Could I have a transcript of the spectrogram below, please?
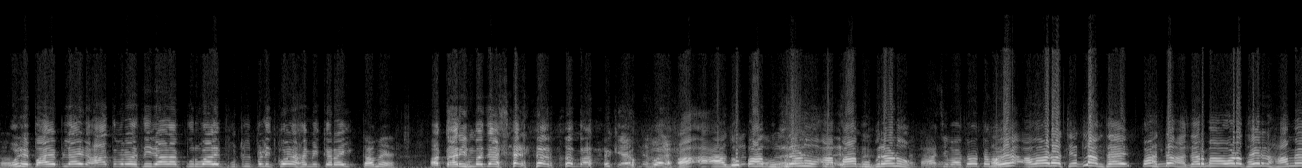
ઓલી પાઇપલાઇન હાથ વર્ષથી રાણાપુર વાળી ફૂટલ પડી કોણે હમી કરાઈ? તમે? આ તારી મજા છે. આ આ- જો પાપ ઉભરાણું આ પાપ ઉભરાણો. સાચી વાત હવે અવાડો કેટલામ થાય પાંચ દસ હજારમાં અવાડો થઈ રહ્યો સામે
